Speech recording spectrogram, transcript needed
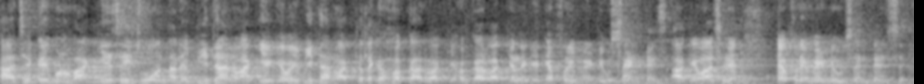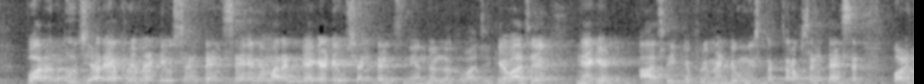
આ જે કંઈ પણ વાક્ય છે, એ જુઓ ને તને વિધાન વાક્ય કહેવાય. વિધાન વાક્ય એટલે કે હકાર વાક્ય. હકાર વાક્ય એટલે કે એફ્રિમેટિવ સેન્ટેન્સ આ કેવા છે? એફ્રિમેટિવ સેન્ટેન્સ છે પરંતુ જ્યારે એફ્રિમેટિવ સેન્ટેન્સ છે, એને મારે નેગેટિવ સેન્ટેન્સની અંદર લખવા છે. કેવા છે? નેગેટિવ આ છે એફ્રિમેટિવની સ્ટ્રક્ચર ઓફ સેન્ટેન્સ છે પણ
